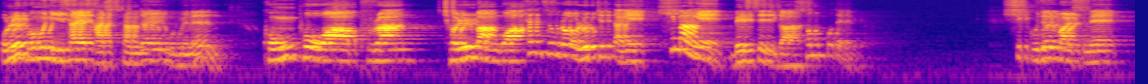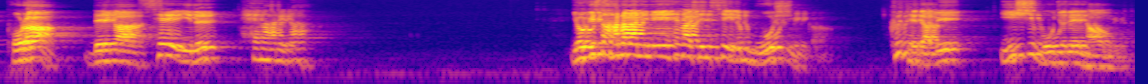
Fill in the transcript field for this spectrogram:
오늘 보면 이사의 43장에 보면은 공포와 불안, 절망과 한숨으로 얼룩진 땅에 희망의 메시지가 선포됩니다. 19절 말씀에 보라 내가 새 일을 행하리라. 여기서 하나님이 행하신 새 일은 무엇입니까? 그 대답이 25절에 나옵니다.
